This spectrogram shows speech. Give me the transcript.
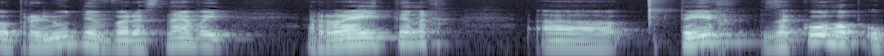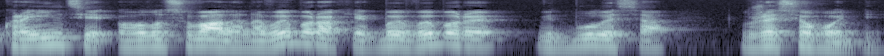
оприлюднив вересневий рейтинг е, тих, за кого б українці голосували на виборах, якби вибори відбулися вже сьогодні. Е,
